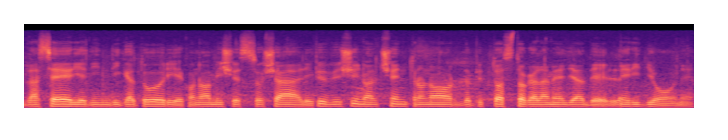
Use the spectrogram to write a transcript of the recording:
la serie di indicatori economici e sociali più vicino al centro-nord piuttosto che alla media del meridione regione.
